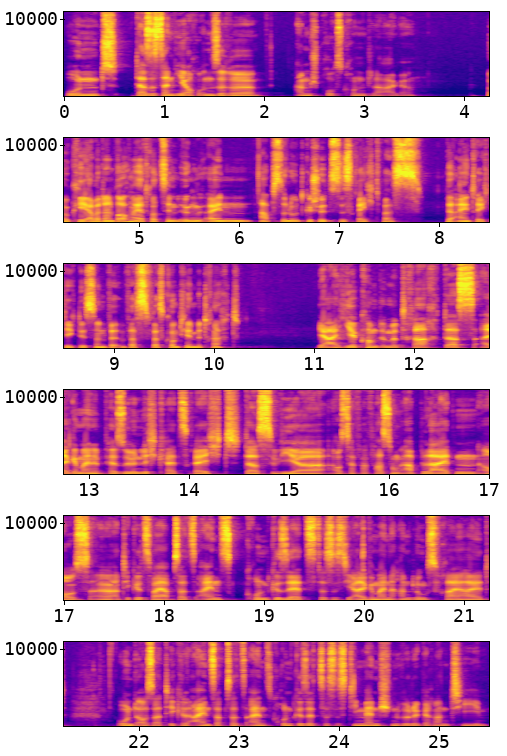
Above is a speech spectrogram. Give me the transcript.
Und das ist dann hier auch unsere Anspruchsgrundlage. Okay, aber dann brauchen wir ja trotzdem irgendein absolut geschütztes Recht, was beeinträchtigt ist. Und was, was kommt hier in Betracht? Ja, hier kommt in Betracht das allgemeine Persönlichkeitsrecht, das wir aus der Verfassung ableiten, aus äh, Artikel 2 Absatz 1 Grundgesetz, das ist die allgemeine Handlungsfreiheit, und aus Artikel 1 Absatz 1 Grundgesetz, das ist die Menschenwürdegarantie.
